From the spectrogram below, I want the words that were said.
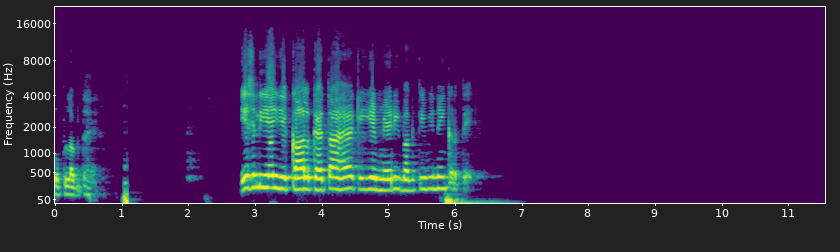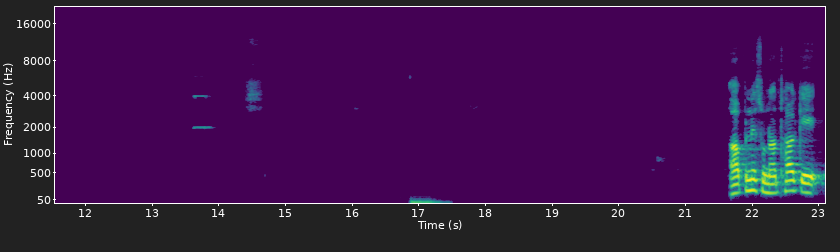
उपलब्ध है। इसलिए ये काल कहता है कि ये मेरी भक्ति भी नहीं करते। आपने सुना था कि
